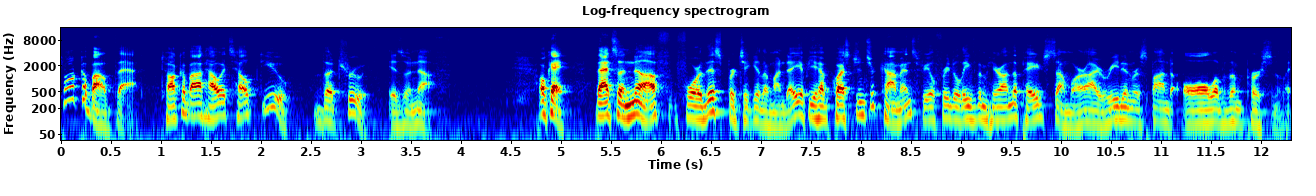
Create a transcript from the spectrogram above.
Talk about that. Talk about how it's helped you. The truth is enough. Okay, that's enough for this particular Monday. If you have questions or comments, feel free to leave them here on the page somewhere. I read and respond to all of them personally.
